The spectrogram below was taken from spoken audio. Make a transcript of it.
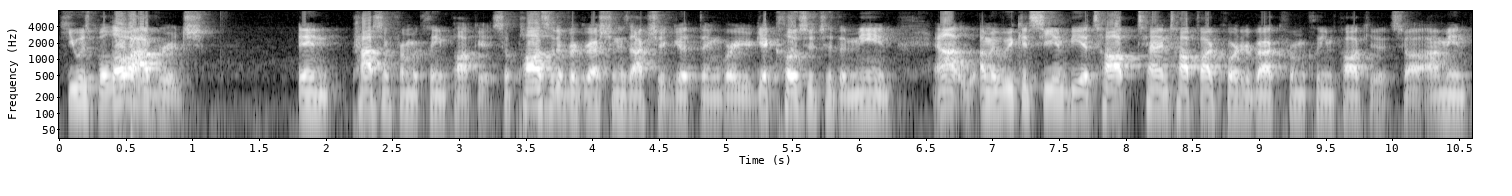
he was below average in passing from a clean pocket. So positive regression is actually a good thing where you get closer to the mean. And I, I mean, we could see him be a top 10, top 5 quarterback from a clean pocket. So I mean,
